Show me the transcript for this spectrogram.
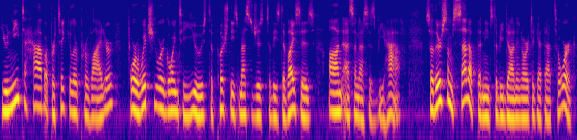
you need to have a particular provider for which you are going to use to push these messages to these devices on SNS's behalf. So there's some setup that needs to be done in order to get that to work.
